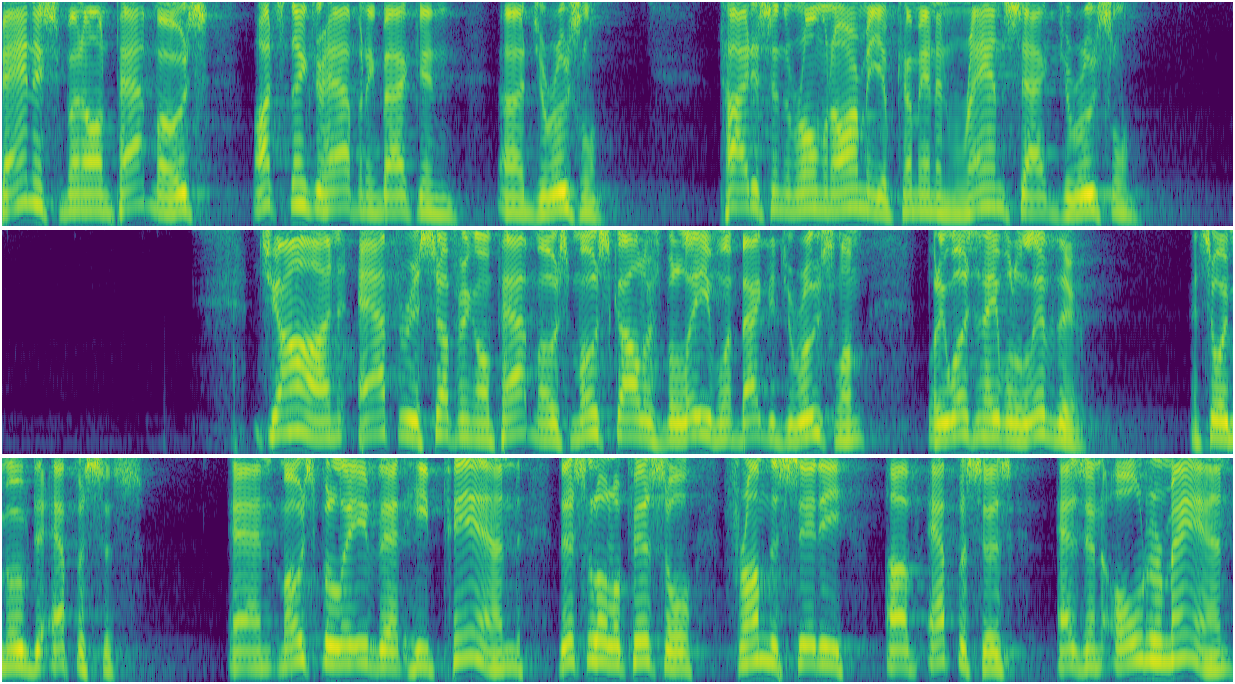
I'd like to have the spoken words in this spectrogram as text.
banishment on Patmos, lots of things are happening back in uh, Jerusalem. Titus and the Roman army have come in and ransacked Jerusalem. John, after his suffering on Patmos, most scholars believe went back to Jerusalem, but he wasn't able to live there. And so he moved to Ephesus. And most believe that he penned this little epistle from the city of Ephesus as an older man,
